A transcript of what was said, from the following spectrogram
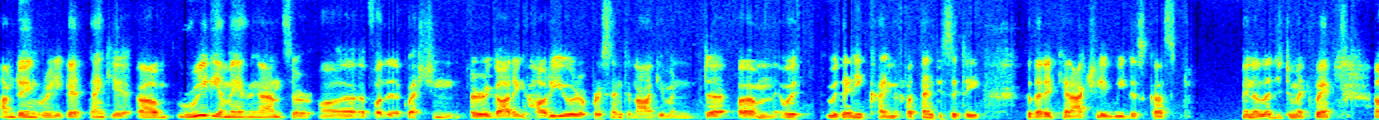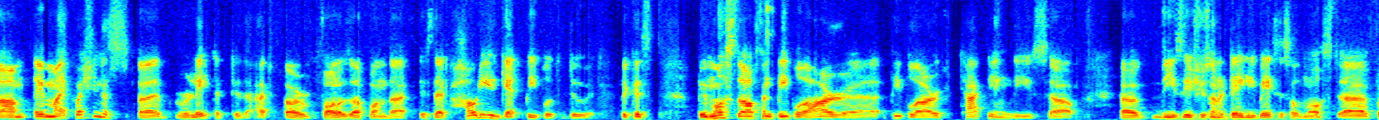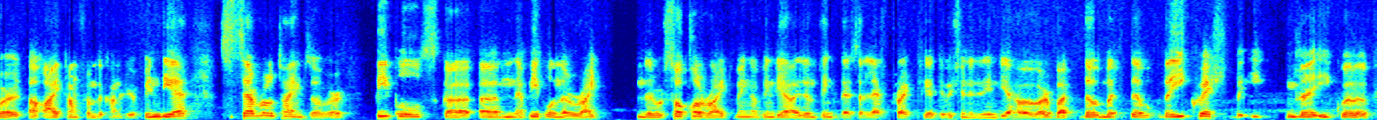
I'm doing really good. Thank you. Um, really amazing answer uh, for the question regarding how do you represent an argument uh, um, with with any kind of authenticity, so that it can actually be discussed in a legitimate way. Um, my question is uh, related to that, or follows up on that. Is that how do you get people to do it? Because most often people are uh, people are tackling these. These issues on a daily basis almost. Uh, for uh, I come from the country of India. Several times over, people's uh, um, people in the right, the so-called right wing of India. I don't think there's a left-right clear division in India, however. But the but the the equation the, the equal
